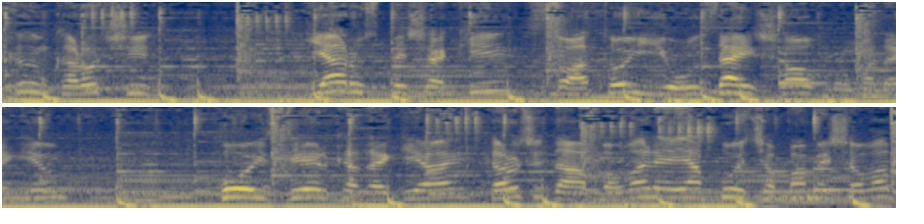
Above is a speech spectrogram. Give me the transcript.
шаҳри худам короче як рӯз пешакӣ соатҳои ёздаҳи шаб омадагиам. Поезд дер кардагиай короче дар бавария як поезд чапа мешавад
